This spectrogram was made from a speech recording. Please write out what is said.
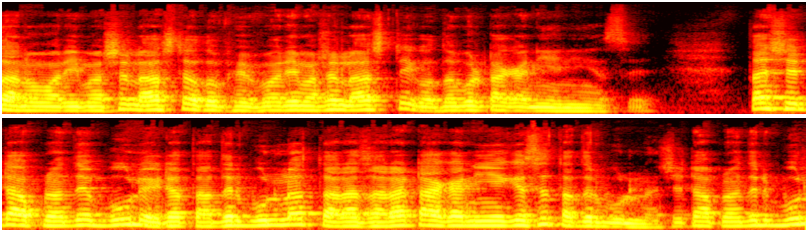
জানুয়ারি মাসে লাস্টে অথবা ফেব্রুয়ারি মাসে লাস্টে কথা বলে টাকা নিয়ে নিয়েছে। তাই সেটা আপনাদের ভুল এটা তাদের ভুল না তারা যারা টাকা নিয়ে গেছে তাদের ভুল না সেটা আপনাদের ভুল।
